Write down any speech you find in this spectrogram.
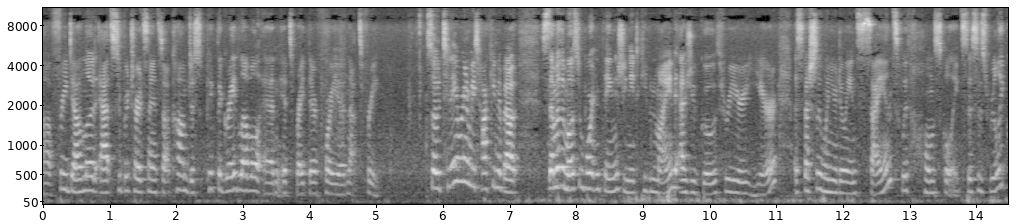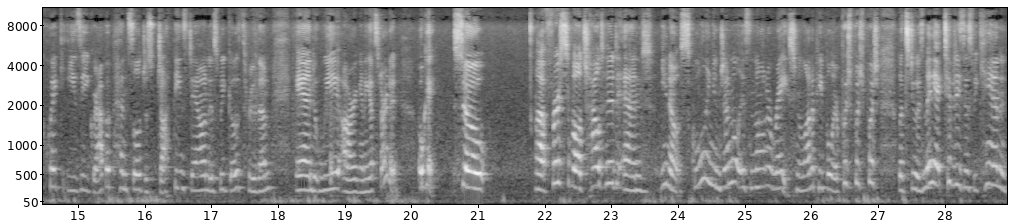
uh, free download at superchargedscience.com. Just pick the grade level, and it's right there for you, and that's free. So today we're going to be talking about some of the most important things you need to keep in mind as you go through your year, especially when you're doing science with homeschooling. So this is really quick, easy. Grab a pencil, just jot these down as we go through them, and we are going to get started. Okay, so uh, first of all, childhood and you know schooling in general is not a race. You know, a lot of people are push, push, push. Let's do as many activities as we can, and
